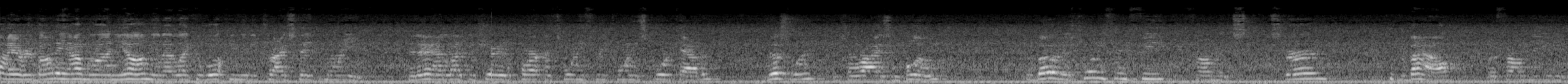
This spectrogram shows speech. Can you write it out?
Hi everybody, I'm Ron Young and I'd like to welcome you to Tri-State Marine. Today I'd like to show you the Parker 2320 Sport Cabin. This one is Horizon Blue. The boat is 23 feet from its stern to the bow, but from the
